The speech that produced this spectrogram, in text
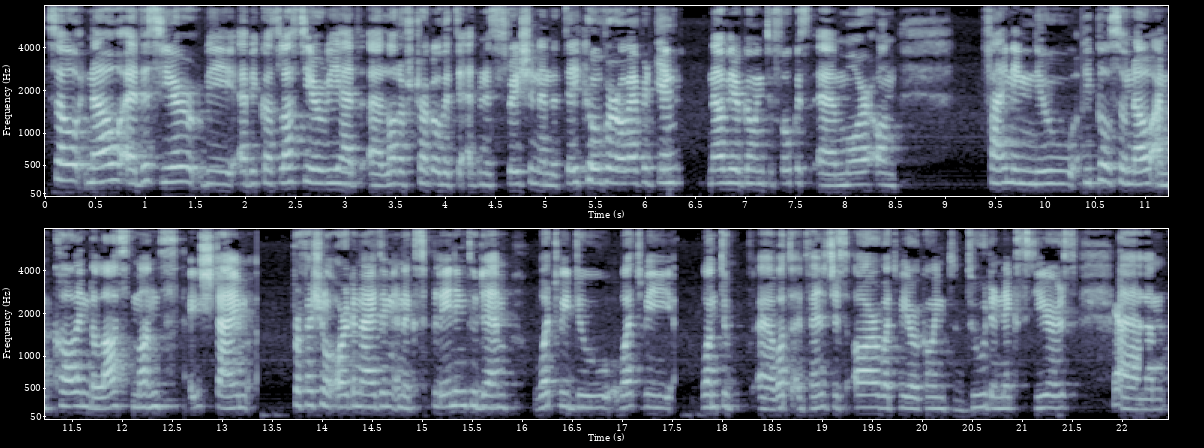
So now uh, this year we uh, because last year we had a lot of struggle with the administration and the takeover of everything. Now we are going to focus uh, more on finding new people. So now I'm calling the last month each time professional organizing and explaining to them what we do, what we want to, uh, what the advantages are, what we are going to do the next years, Yeah. um,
